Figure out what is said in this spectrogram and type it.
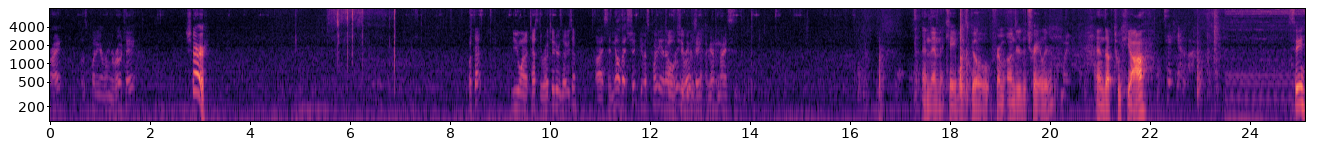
All right, there's plenty of room to rotate. Sure. What's that? Do you want to test the rotator? Is that what you said? Uh, I said, no, that should give us plenty enough Oh, room to should give rotate. enough I got a nice. And then the cables go from under the trailer and up to here. See,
